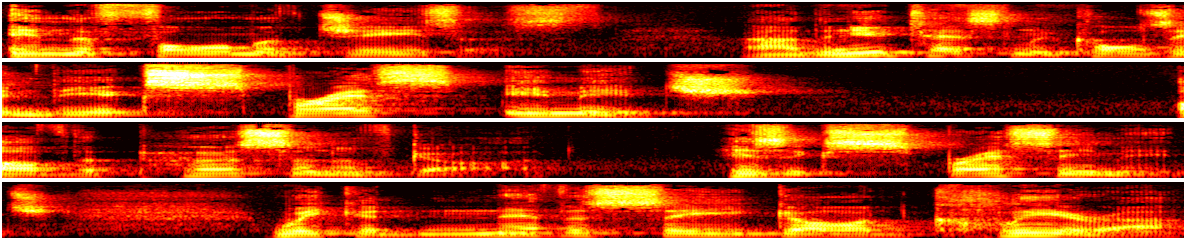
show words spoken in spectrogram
in the form of Jesus uh, the New Testament calls him the express image of the person of God, his express image. We could never see God clearer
